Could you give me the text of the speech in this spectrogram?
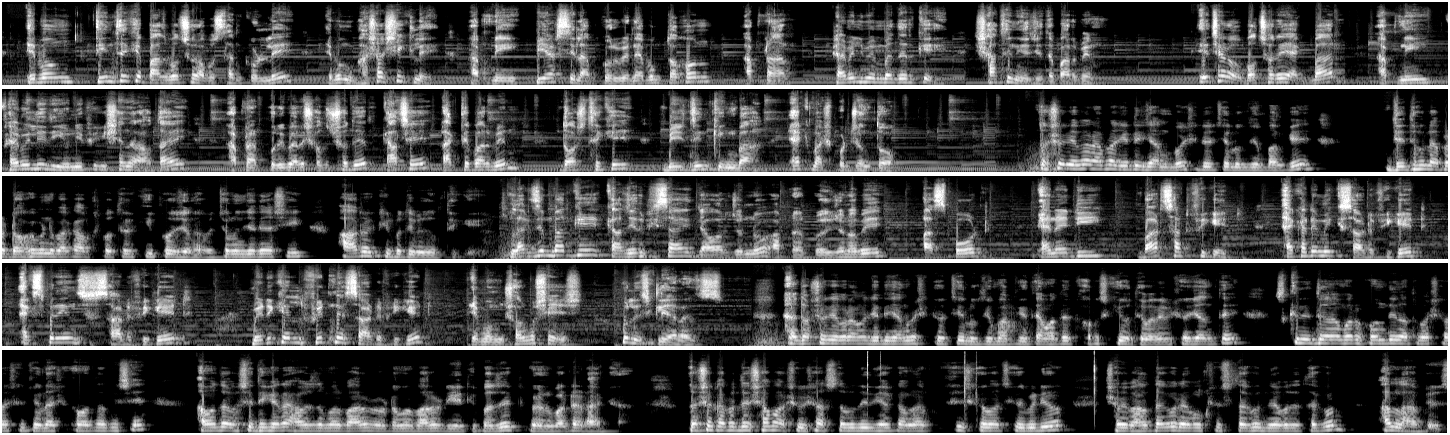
এবং তিন থেকে পাঁচ বছর অবস্থান করলে এবং ভাষা শিখলে আপনি পিআরসি লাভ করবেন এবং তখন আপনার ফ্যামিলি মেম্বারদেরকে সাথে নিয়ে যেতে পারবেন। এছাড়াও বছরে একবার আপনি ফ্যামিলির ইউনিফিকেশনের আওতায় আপনার পরিবারের সদস্যদের কাছে রাখতে পারবেন দশ থেকে বিশ দিন কিংবা এক মাস পর্যন্ত। দর্শক, এবার আমরা যেটি জানব সেটি হচ্ছে লুক্সেমবার্গে যেতে হলে আপনার ডকুমেন্ট বা কাগজপত্রের কি প্রয়োজন হবে? চলুন জেনে আসি আরও একটি প্রতিবেদন থেকে। লাক্সেমবার্গে কাজের ভিসায় যাওয়ার জন্য আপনার প্রয়োজন হবে passport, NID, birth certificate, academic certificate, experience certificate, medical fitness certificate এবং সর্বশেষ পুলিশ ক্লিয়ারেন্স। হ্যাঁ দর্শক, এবার আমরা যেটি জানব সেটি হচ্ছে লুক্সেমবার্গ যেতে আমাদের খরচ কি হতে পারে বিষয়ে জানতে স্ক্রিনে দেওয়া নাম্বারে ফোন দিন অথবা সরাসরি চলে আসুন আমাদের অফিসে আমাদের অফিসের ঠিকানা হাউস নম্বর বারো রোড নম্বর বারো ডিআইটি প্রজেক্ট মেরুলবাড্ডা ঢাকা দর্শক, আপনাদের সবার সুস্বাস্থ্য দীর্ঘায়ু কামনা শেষ করব আজকের ভিডিও সবাই ভালো থাকুন এবং সুস্থ থাকুন, নিরাপদে থাকুন। আল্লাহ হাফিজ।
